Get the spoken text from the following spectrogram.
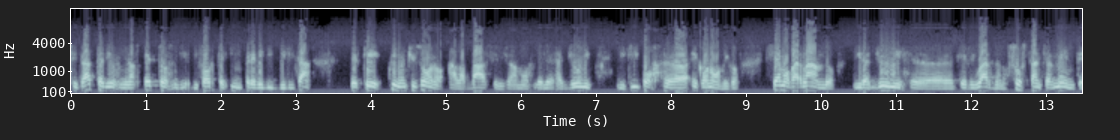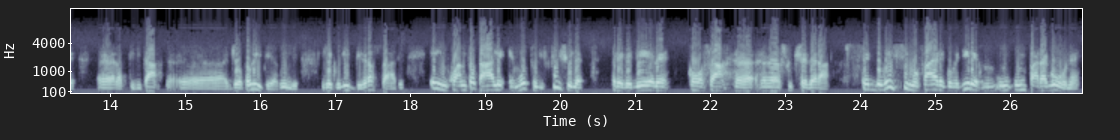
si tratta di un, aspetto di, di, forte imprevedibilità perché qui non ci sono alla base diciamo, delle ragioni di tipo eh, economico, stiamo parlando di ragioni eh, che riguardano sostanzialmente eh, l'attività eh, geopolitica, quindi gli equilibri tra stati e in quanto tale è molto difficile prevedere cosa succederà. Se dovessimo fare dire, un, un paragone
